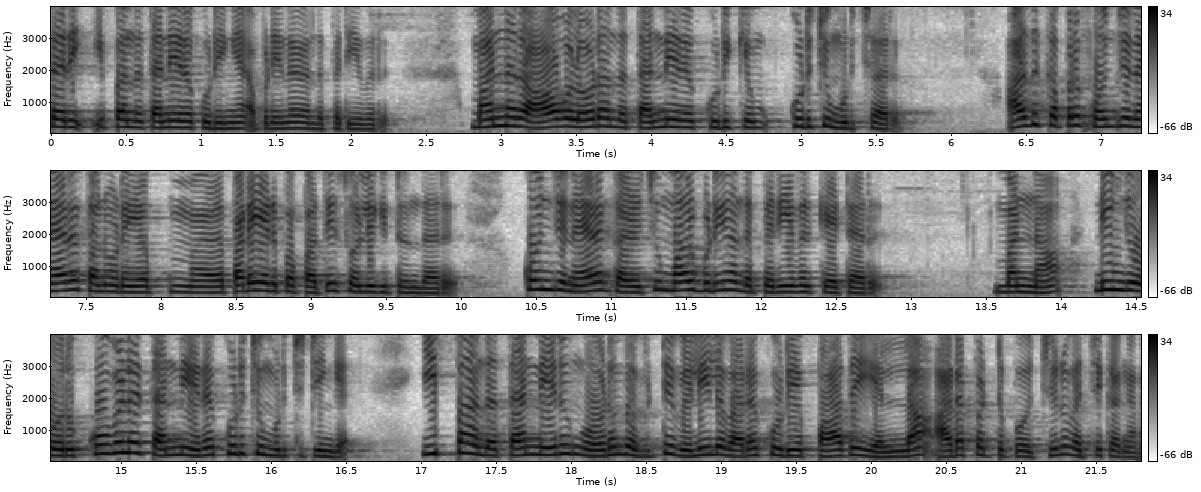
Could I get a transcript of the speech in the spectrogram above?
சரி இப்போ அந்த தண்ணீரை குடிங்க அப்படின்னார் அந்த பெரியவர். மன்னர் ஆவலோடு அந்த தண்ணீரை குடிக்க குடிச்சு முடித்தார் அதுக்கப்புறம் கொஞ்ச நேரம் தன்னுடைய படையெடுப்பை பற்றி சொல்லிக்கிட்டு இருந்தார். கொஞ்ச நேரம் கழித்து மறுபடியும் அந்த பெரியவர் கேட்டார். மன்னா நீங்கள் ஒரு குவளை தண்ணீரை குடிச்சு முடிச்சிட்டீங்க. இப்போ அந்த தண்ணீர் உங்கள் உடம்பை விட்டு வெளியில் வரக்கூடிய பாதை எல்லாம் அடப்பட்டு போச்சுன்னு வச்சுக்கோங்க.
